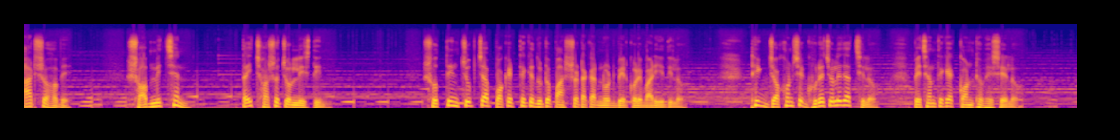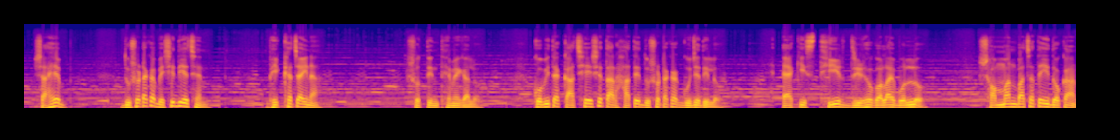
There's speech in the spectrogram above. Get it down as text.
আটশো হবে। সব নিচ্ছেন? তাই ছশো চল্লিশ দিন। সত্যিন চুপচাপ পকেট থেকে দুটো পাঁচশো টাকার নোট বের করে বাড়িয়ে দিল। ঠিক যখন সে ঘুরে চলে যাচ্ছিল, পেছন থেকে এক কণ্ঠ ভেসে এলো। সাহেব, দুশো টাকা বেশি দিয়েছেন? ভিক্ষা চাই না। সত্যিন থেমে গেল। কবিতা কাছে এসে তার হাতে দুশো টাকা গুজে দিল। একই স্থির দৃঢ় গলায় বলল, সম্মান বাঁচাতেই দোকান,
